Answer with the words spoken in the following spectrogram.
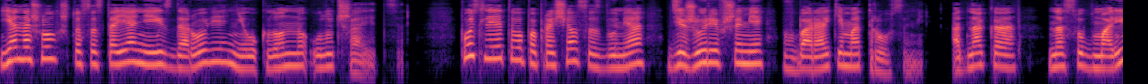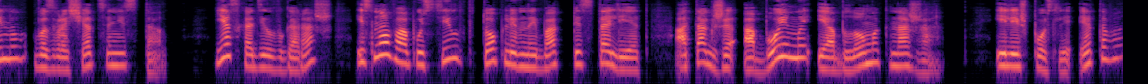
я нашел, что состояние их здоровья неуклонно улучшается. После этого попрощался с двумя дежурившими в бараке матросами. Однако на субмарину возвращаться не стал. Я сходил в гараж и снова опустил в топливный бак пистолет, а также обоймы и обломок ножа. И лишь после этого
